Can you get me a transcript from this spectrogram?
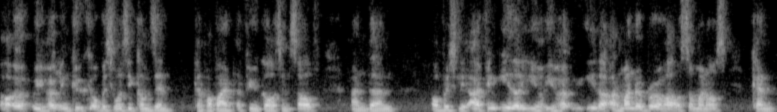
uh, we hope in Nkunku obviously once he comes in can provide a few goals himself, and then obviously I think either you you either Armando Broja or someone else can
